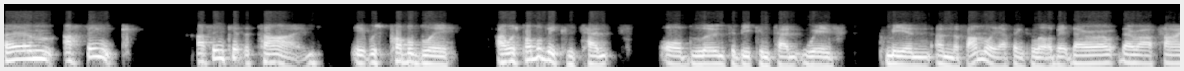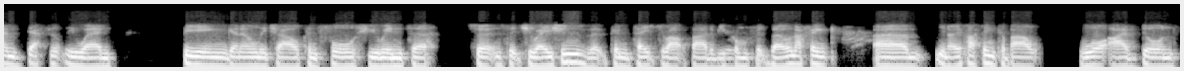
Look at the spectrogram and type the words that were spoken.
Um, I think I think at the time it was probably I was probably content or learned to be content with me and, and the family. I think a little bit. There are there are times definitely when being an only child can force you into certain situations that can take you outside of your comfort zone. I think um, you know if I think about what I've done,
